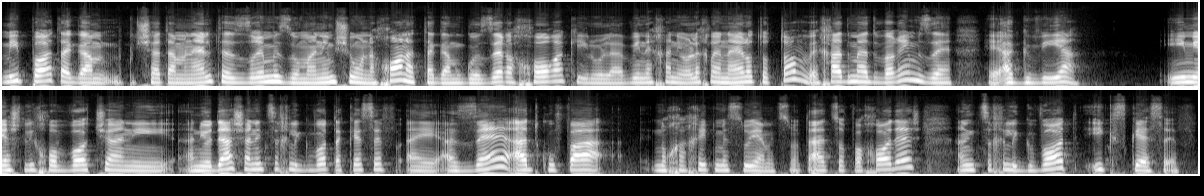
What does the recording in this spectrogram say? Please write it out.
מפה אתה גם, כשאתה מנהל תזרים מזומנים שהוא נכון, אתה גם גוזר אחורה, כאילו להבין איך אני הולך לנהל אותו טוב, ואחד מהדברים זה אה, הגבייה. אם יש לי חובות שאני, אני יודע שאני צריך לגבות את הכסף אה, הזה עד תקופה נוכחית מסוימת, זאת אומרת, עד סוף החודש, אני צריך לגבות איקס כסף.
